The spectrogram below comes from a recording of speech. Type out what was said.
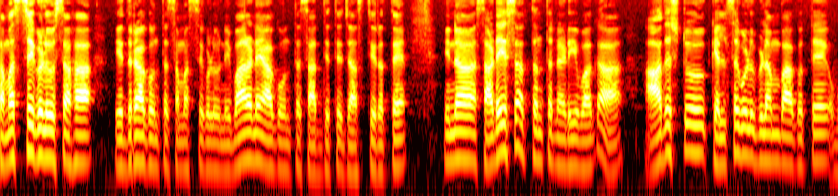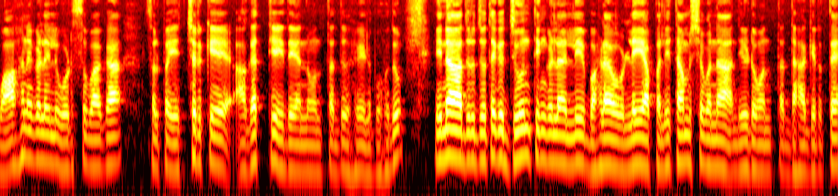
ಸಮಸ್ಯೆಗಳು ಸಹ ಎದುರಾಗುವಂಥ ಸಮಸ್ಯೆಗಳು ನಿವಾರಣೆ ಆಗುವಂಥ ಸಾಧ್ಯತೆ ಜಾಸ್ತಿ ಇರುತ್ತೆ. ಇನ್ನು ಸಾಡೆ ಅಂತ ನಡೆಯುವಾಗ kita ಆದಷ್ಟು ಕೆಲಸಗಳು ವಿಳಂಬ ಆಗುತ್ತೆ, ವಾಹನಗಳಲ್ಲಿ ಓಡಿಸುವಾಗ ಸ್ವಲ್ಪ ಎಚ್ಚರಿಕೆ ಅಗತ್ಯ ಇದೆ ಅನ್ನುವಂಥದ್ದು ಹೇಳಬಹುದು. ಇನ್ನು ಅದ್ರ ಜೊತೆಗೆ ಜೂನ್ ತಿಂಗಳಲ್ಲಿ ಬಹಳ ಒಳ್ಳೆಯ ಫಲಿತಾಂಶವನ್ನು ನೀಡುವಂಥದ್ದಾಗಿರುತ್ತೆ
